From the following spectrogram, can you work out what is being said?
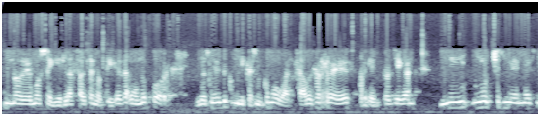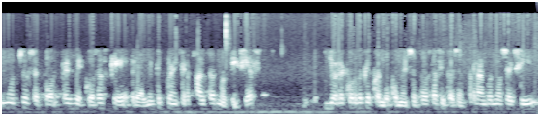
no debemos seguir las falsas noticias. A uno por los medios de comunicación como WhatsApp, esas redes, por ejemplo, llegan muchos memes, muchos reportes de cosas que realmente pueden ser falsas noticias. Yo recuerdo que cuando comenzó toda esta situación, Fernando, no sé si,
